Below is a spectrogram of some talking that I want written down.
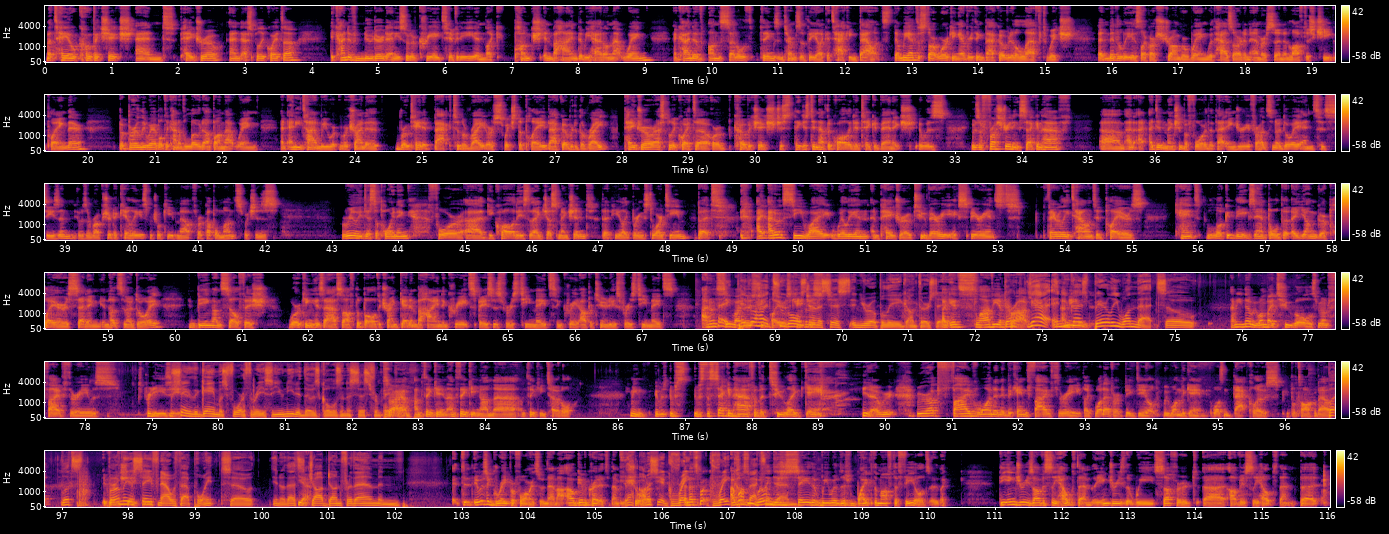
Mateo Kovacic and Pedro and Azpilicueta, it kind of neutered any sort of creativity and like punch in behind that we had on that wing and kind of unsettled things in terms of the like attacking balance. Then we had to start working everything back over to the left, which admittedly is like our stronger wing with Hazard and Emerson and Loftus Cheek playing there. But Burnley were able to kind of load up on that wing. And anytime we were, were trying to rotate it back to the right or switch the play back over to the right, Pedro or Azpilicueta or Kovacic just they just didn't have the quality to take advantage. It was it was a frustrating second half. Um, and I, I, didn't mention before that that injury for Hudson Odoi ends his season. It was a ruptured Achilles, which will keep him out for a couple months, which is really disappointing for uh, the qualities that I just mentioned that he like brings to our team. But I, I don't see why Willian and Pedro, two very experienced, fairly talented players, can't look at the example that a younger player is setting in Hudson Odoi and being unselfish working his ass off the ball to try and get him behind and create spaces for his teammates and create opportunities for his teammates. I don't hey, see why Pedro those two had players two goals can't and just an assist in Europa League on Thursday against Slavia Prague. Yeah, and I you mean, guys barely won that. So I mean, no, we won by two goals. We won five three. It was it was pretty easy. saying the game was four three, so you needed those goals and assists from Pedro. Sorry, I'm, I'm thinking. I'm thinking on. Uh, I'm thinking total. I mean, it was it was it was the second half of a two leg game. you know, we were, we were up five one and it became five three. Like whatever, big deal. We won the game. It wasn't that close. People talk about. But let's Burnley is safe now with that point, so you know that's Yeah. job done for them. And it, it was a great performance from them. I'll, give credit to them for Yeah, sure. honestly, a great- And that's what, great I wasn't willing to just say that we would just wipe them off the field. Like the injuries obviously helped them. The injuries that we suffered uh, obviously helped them. But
